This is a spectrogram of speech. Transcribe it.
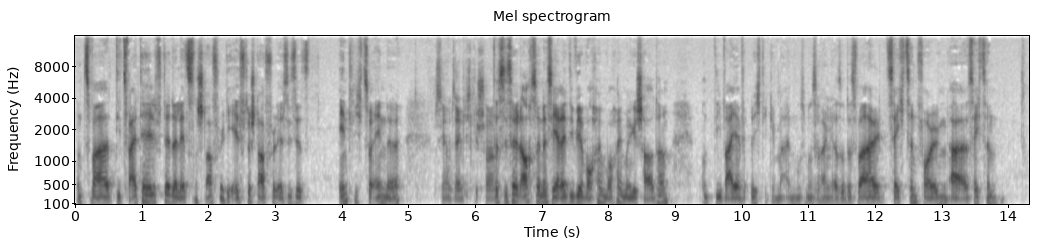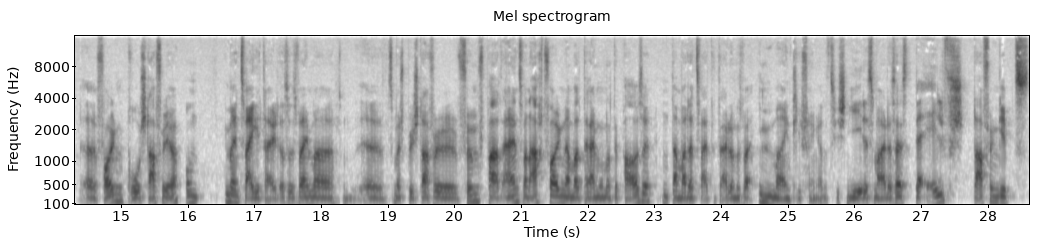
Und zwar die zweite Hälfte der letzten Staffel, die elfte Staffel. Es ist jetzt endlich zu Ende. Sie haben es endlich geschafft. Das ist halt auch so eine Serie, die wir Woche in Woche immer geschaut haben. Und die war ja richtig gemein, muss man sagen. Also das war halt 16 Folgen, äh, 16 äh, Folgen pro Staffel, ja. Und immer in zwei geteilt. Also es war immer äh, zum Beispiel Staffel 5, Part 1 waren acht Folgen, dann war drei Monate Pause und dann war der zweite Teil und es war immer ein Cliffhanger dazwischen, jedes Mal. Das heißt, bei elf Staffeln gibt es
